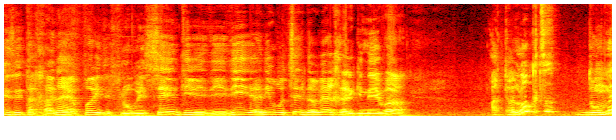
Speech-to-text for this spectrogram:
איזה תחנה יפה, איזה פלורסנטי, ידידי, אני רוצה לדבר לך על גניבה. אתה לא קצת דומה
